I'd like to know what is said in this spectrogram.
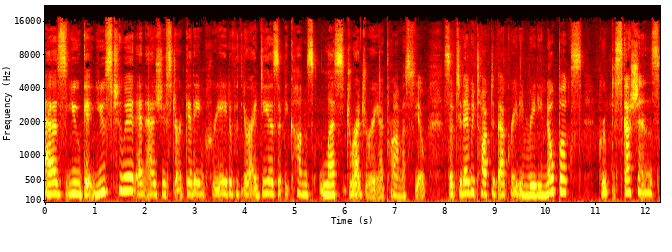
as you get used to it and as you start getting creative with your ideas, it becomes less drudgery, I promise you. So, today we talked about grading reading notebooks, group discussions,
